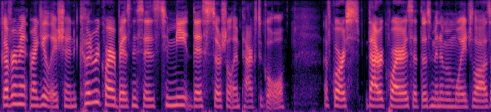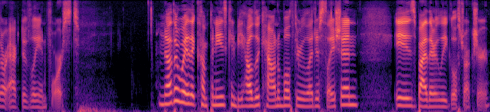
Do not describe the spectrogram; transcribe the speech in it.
government regulation could require businesses to meet this social impact goal. Of course, that requires that those minimum wage laws are actively enforced. Another way that companies can be held accountable through legislation is by their legal structure.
